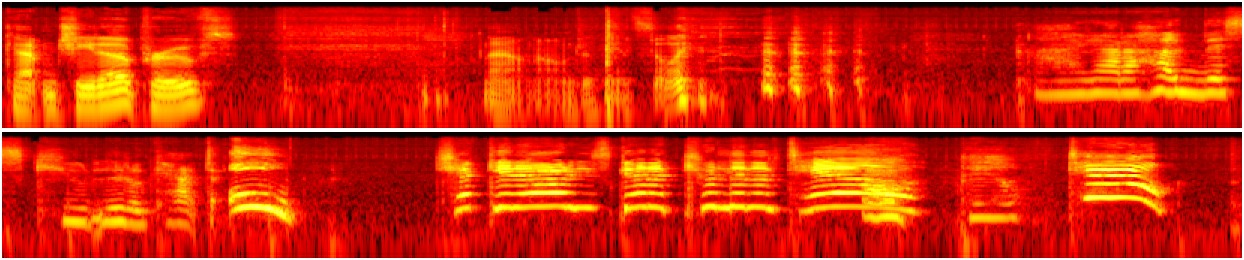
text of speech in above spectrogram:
Captain Cheetah approves. No, no, I'm just being silly. I gotta hug this cute little cat. Oh! Check it out! He's got a cute little tail! tail. Tail!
